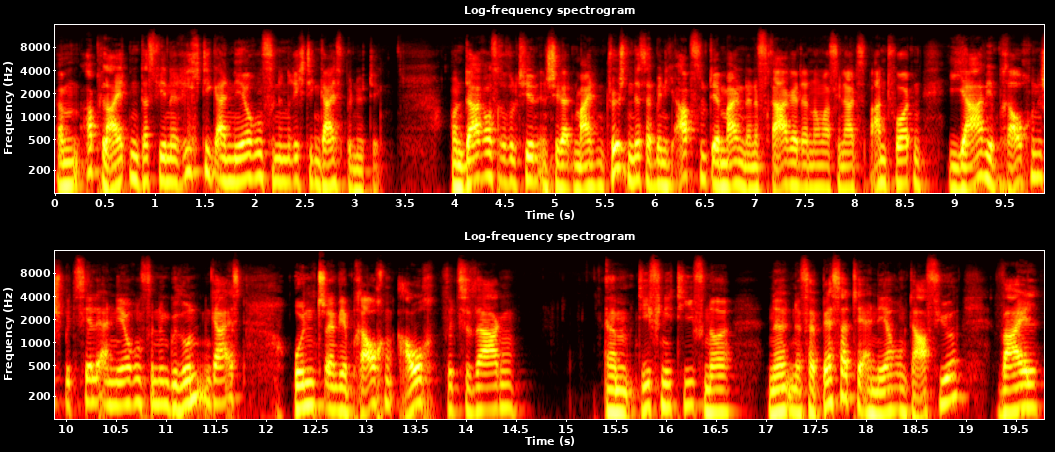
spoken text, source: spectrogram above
ähm, ableiten, dass wir eine richtige Ernährung für den richtigen Geist benötigen. Und daraus resultiert entsteht halt Mind Nutrition. Deshalb bin ich absolut der Meinung, deine Frage dann nochmal final zu beantworten. Ja, wir brauchen eine spezielle Ernährung für einen gesunden Geist. Und äh, wir brauchen auch sozusagen ähm, definitiv eine, eine, eine verbesserte Ernährung dafür, weil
